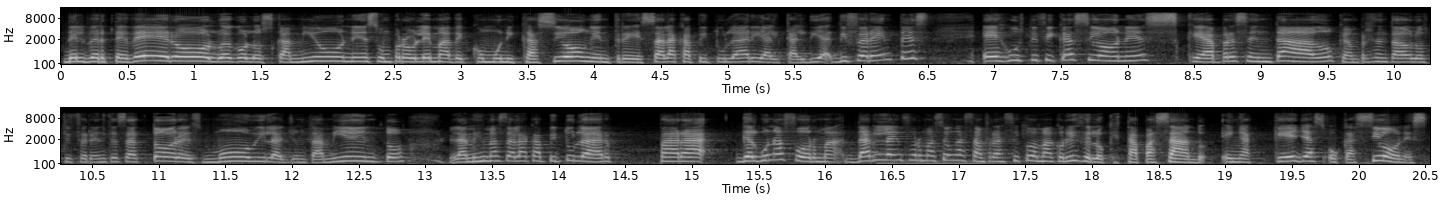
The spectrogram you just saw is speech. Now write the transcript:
vertedero, luego los camiones, un problema de comunicación entre sala capitular y alcaldía, diferentes eh, justificaciones que ha presentado, que han presentado los diferentes actores, móvil, ayuntamiento, la misma sala capitular, para de alguna forma darle la información a San Francisco de Macorís de lo que está pasando en aquellas ocasiones.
